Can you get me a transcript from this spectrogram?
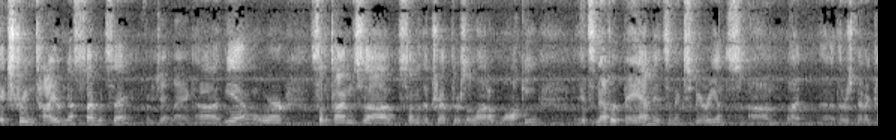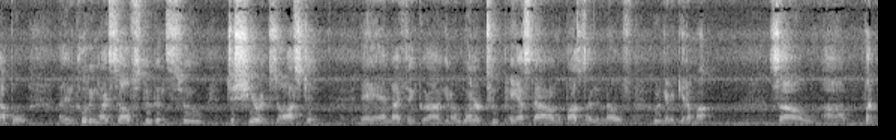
extreme tiredness, I would say. from jet lag? Uh, yeah, or sometimes uh, some of the trip there's a lot of walking. It's never bad. It's an experience, um, but uh, there's been a couple, including myself, students who just sheer exhaustion, and I think uh, you know one or two passed out on the bus. I didn't know if we were going to get them up. So, um, but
